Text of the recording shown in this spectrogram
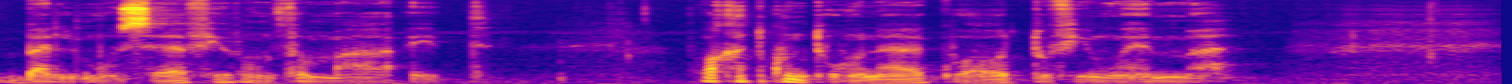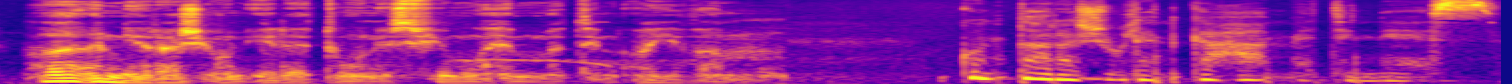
بل مسافر ثم عائد. وقد كنت هناك وعدت في مهمة. وأني راجع إلى تونس في مهمة أيضا. كنت رجلا كعامة الناس.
